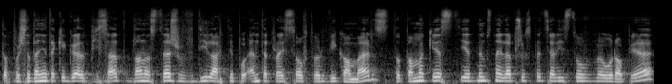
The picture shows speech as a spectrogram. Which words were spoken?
to posiadanie takiego LPIS-a to dla nas też w dealach typu Enterprise Software w e-commerce, to Tomek jest jednym z najlepszych specjalistów w Europie,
